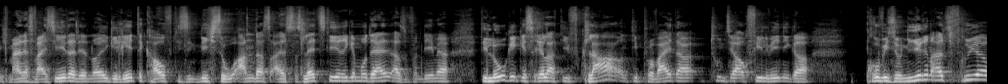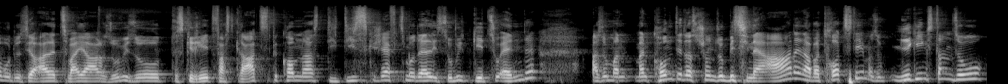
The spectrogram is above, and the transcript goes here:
Ich meine, das weiß jeder, der neue Geräte kauft, die sind nicht so anders als das letztjährige Modell. Also von dem her, die Logik ist relativ klar und die Provider tun es ja auch viel weniger provisionieren als früher, wo du es ja alle zwei Jahre sowieso das Gerät fast gratis bekommen hast. Die, dieses Geschäftsmodell ist sowieso, geht zu Ende. Also man, man konnte das schon so ein bisschen erahnen, aber trotzdem, also mir ging es dann so,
